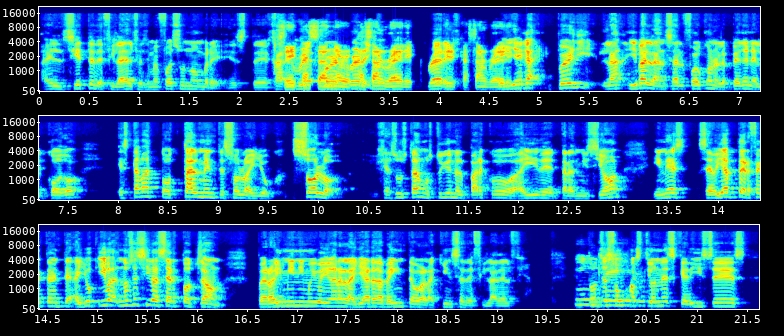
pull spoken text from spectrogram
el 7 de Filadelfia, se me fue su nombre, este, sí, Hassan Reddick. Reddick. Llega, Purdy iba a lanzar, fue cuando le pega en el codo estaba totalmente solo Ayuk, solo. Jesús, estábamos tú y en el parco ahí de transmisión. Inés, se veía perfectamente. Ayuk iba, no sé si iba a ser touchdown, pero ahí mínimo iba a llegar a la yarda 20 o a la 15 de Filadelfia. Entonces son cuestiones que dices,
